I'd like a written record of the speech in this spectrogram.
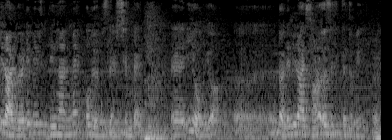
bir ay böyle bir dinlenme oluyor bizler için de. E, iyi oluyor. E, böyle bir ay sonra özledik de tabii. Evet.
